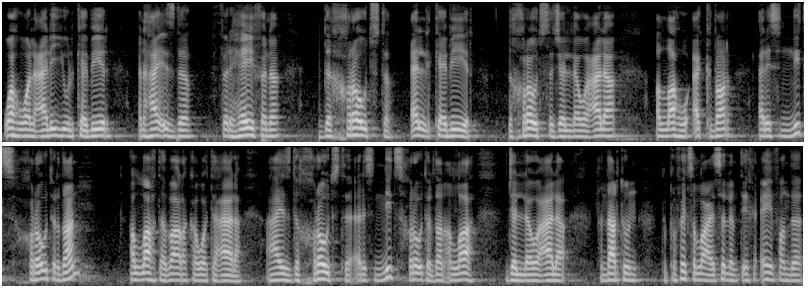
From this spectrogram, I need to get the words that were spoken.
wa huwa al-aliyyu kabir en hij is de verhevene, de grootste, al-kabir, de grootste, jalla wa ala, Allahu akbar, er is niets groter dan Allah tabaraka wa ta'ala. Hij is de grootste, er is niets groter dan Allah, jalla wa ala. Vandaar toen de profeet sallallahu alayhi wa sallam tegen een van de,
